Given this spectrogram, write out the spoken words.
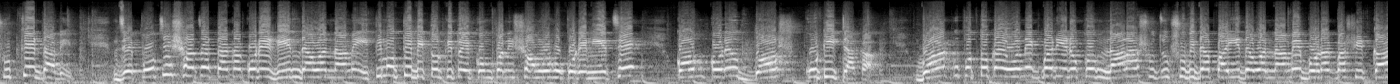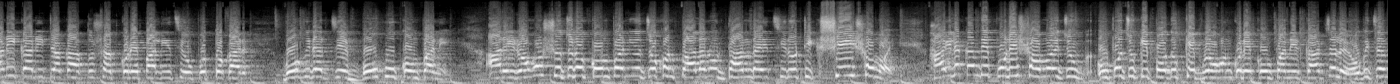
সূত্রের দাবি যে পঁচিশ হাজার টাকা করে ঋণ দেওয়ার নামে ইতিমধ্যে বিতর্কিত এই কোম্পানি সংগ্রহ করে নিয়েছে। কম করেও দশ কোটি টাকা। বরাক উপত্যকায় অনেকবারই এরকম নানা সুযোগ সুবিধা পাইয়ে দেওয়ার নামে বরাকবাসীর কারি কারি টাকা আত্মসাৎ করে পালিয়েছে উপত্যকার বহিরাজ্যের বহু কোম্পানি। আর এই রহস্যজনক কোম্পানিও যখন পালানোর ধান্দায় ছিল ঠিক সেই সময়, হাইলাকান্দি পুলিশ সময় উপযোগী পদক্ষেপ গ্রহণ করে কোম্পানির কার্যালয়ে অভিযান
